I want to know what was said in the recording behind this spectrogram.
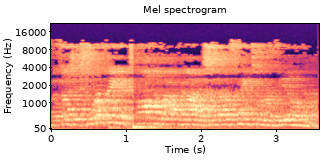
because it's one thing to talk about God, it's another thing to reveal Him.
